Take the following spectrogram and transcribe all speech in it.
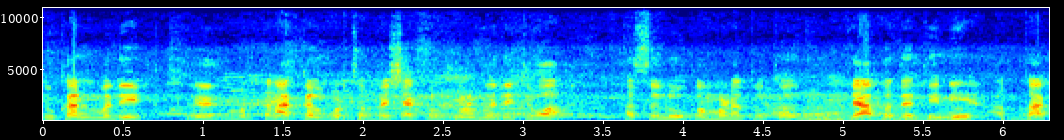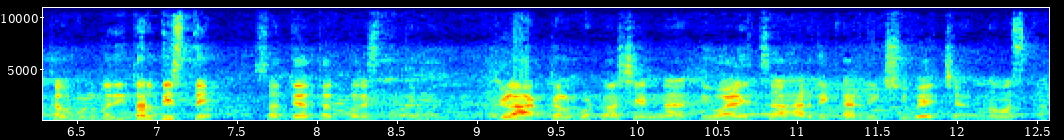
दुकानमध्ये म्हणताना अक्कलकोटचं पैसे अक्कलकोटमध्ये ठेवा असं लोक म्हणत होतं. त्या पद्धतीने आत्ता अक्कलकोटमध्ये तर दिसते सध्या तर परिस्थितीमध्ये. सगळ्या अक्कलकोटवासियांना दिवाळीचं हार्दिक हार्दिक शुभेच्छा. नमस्कार.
